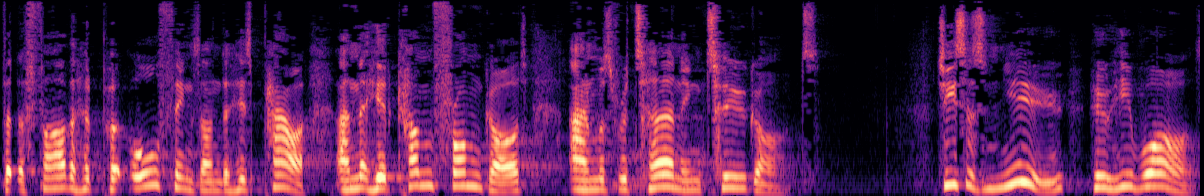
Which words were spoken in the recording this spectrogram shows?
that the Father had put all things under his power and that he had come from God and was returning to God. Jesus knew who he was.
